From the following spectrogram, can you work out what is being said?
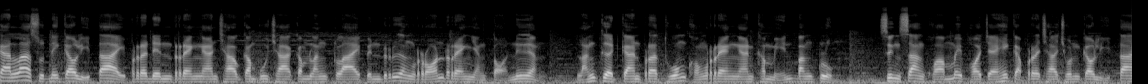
การณ์ล่าสุดในเกาหลีใต้ ประเด็นแรงงานชาวกัมพูชากำลังกลายเป็นเรื่องร้อนแรงอย่างต่อเนื่อง หลังเกิดการประท้วงของแรงงานเขมรบางกลุ่ม ซึ่งสร้างความไม่พอใจให้กับประชาชนเกาหลีใต้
